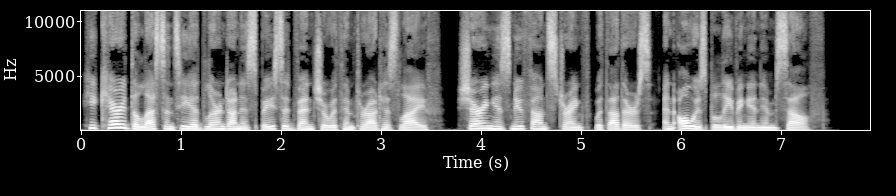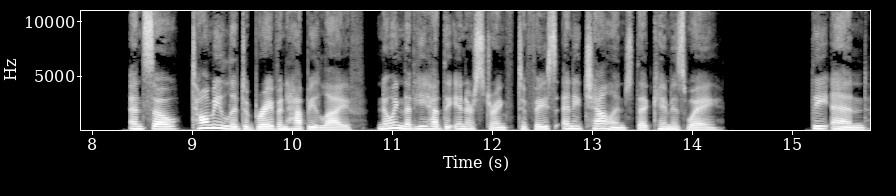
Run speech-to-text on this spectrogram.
He carried the lessons he had learned on his space adventure with him throughout his life, sharing his newfound strength with others and always believing in himself. And so, Tommy lived a brave and happy life, knowing that he had the inner strength to face any challenge that came his way. The end.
